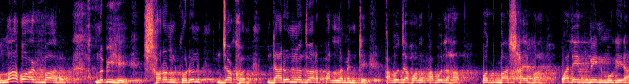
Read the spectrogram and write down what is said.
আল্লাহ আকবর। নবী হে স্মরণ করুন, যখন দারুণ্য দোয়ার পার্লামেন্টে আবু জাহল, আবুল হাব ওদবা সাহেবা ওয়ালিদ বিন মুগিরা,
